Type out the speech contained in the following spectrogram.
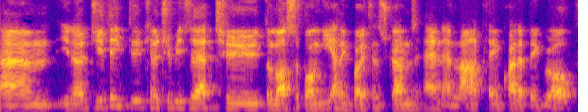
Um, you know, do you think you can attribute to that to the loss of Bongi? I think both in scrums and, and Lana playing quite a big role.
